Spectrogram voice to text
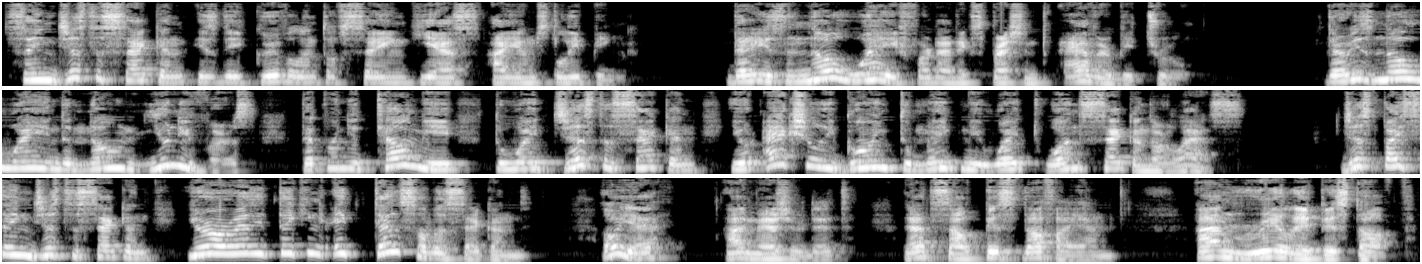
Saying just a second is the equivalent of saying, yes, I am sleeping. There is no way for that expression to ever be true. There is no way in the known universe that when you tell me to wait just a second, you're actually going to make me wait one second or less. Just by saying just a second, you're already taking eight tenths of a second. Oh yeah, I measured it. That's how pissed off I am. I'm really pissed off.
